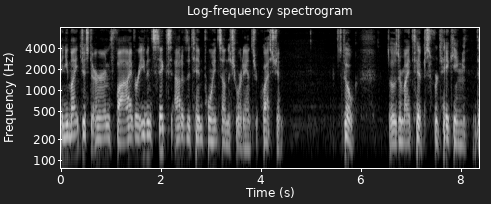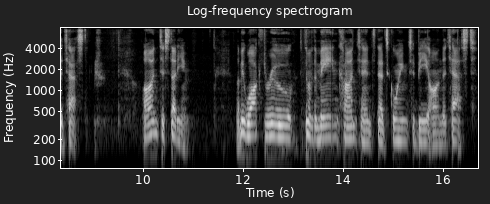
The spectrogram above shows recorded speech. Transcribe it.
and you might just earn five or even six out of the 10 points on the short answer question. So, those are my tips for taking the test. On to studying. Let me walk through some of the main content that's going to be on the test.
